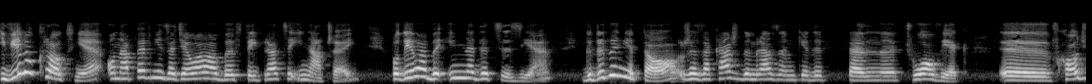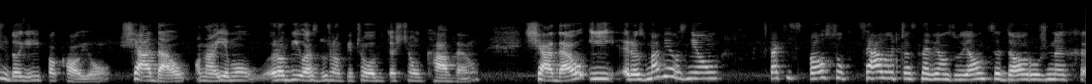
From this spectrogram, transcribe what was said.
I wielokrotnie ona pewnie zadziałałaby w tej pracy inaczej, podjęłaby inne decyzje, Gdyby nie to, że za każdym razem, kiedy ten człowiek y, wchodził do jej pokoju, siadał, ona jemu robiła z dużą pieczołowitością kawę, siadał i rozmawiał z nią w taki sposób cały czas nawiązujący do różnych y,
